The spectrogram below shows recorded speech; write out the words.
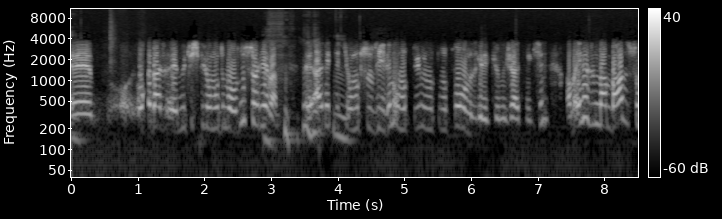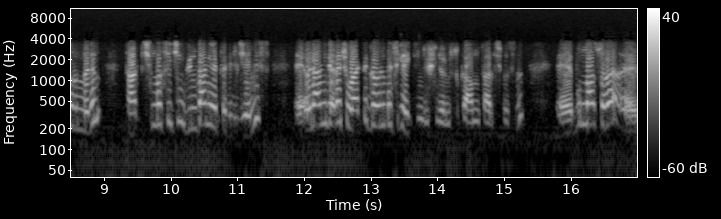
e, o, o kadar e, müthiş bir umudum olduğunu söyleyemem. e, elbette ki umutsuz değilim, umutluyum, mutlu, mutlu olmamız gerekiyor mücadele etmek için. Ama en azından bazı sorunların tartışılması için gündem yaratabileceğimiz e, önemli bir araç olarak da görülmesi gerektiğini düşünüyorum su kanunu tartışmasının. E, bundan sonra e,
